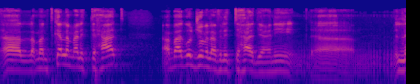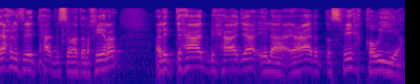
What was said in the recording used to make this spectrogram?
آه لما نتكلم عن الاتحاد بقول جملة في الاتحاد يعني آه اللي يحدث في الاتحاد في السنوات الأخيرة. الاتحاد بحاجة إلى إعادة تصحيح قوية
